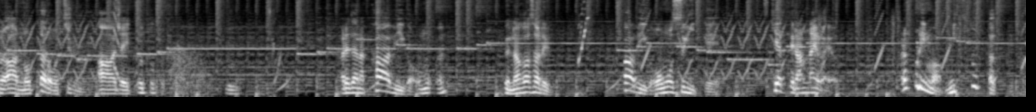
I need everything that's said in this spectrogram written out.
れあ、乗ったら落ちるの？あ、じゃあ一個取っとく。あれだな、カービィが重、ん流される。カービィが重すぎて、付き合ってらんないわよ。あれこれ今、3つ取ったっけ？こ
